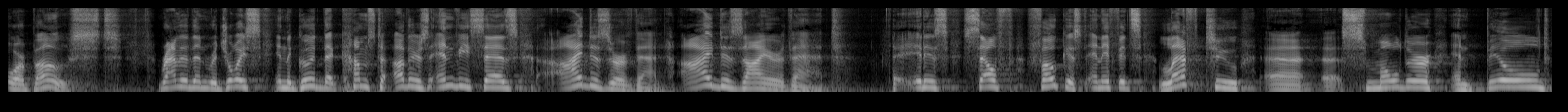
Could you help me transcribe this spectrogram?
or boast. Rather than rejoice in the good that comes to others, envy says, I deserve that. I desire that. It is self focused, and if it's left to uh, uh, smolder and build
